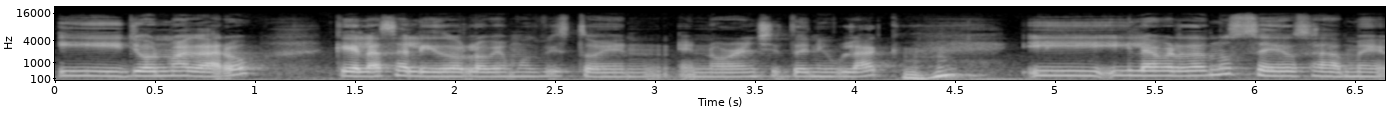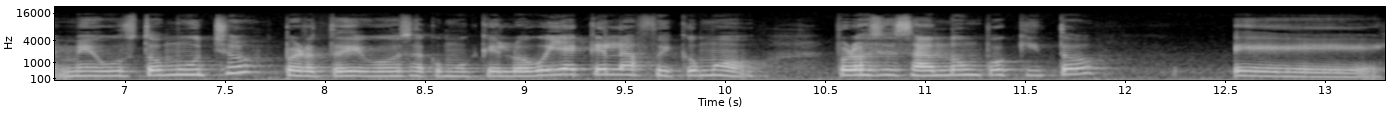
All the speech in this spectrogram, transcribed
y John Magaro, que él ha salido, lo habíamos visto en, en Orange is the New Black. Y, y la verdad no sé, o sea, me, me gustó mucho, pero te digo, o sea, como que luego ya que la fui como procesando un poquito, eh,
